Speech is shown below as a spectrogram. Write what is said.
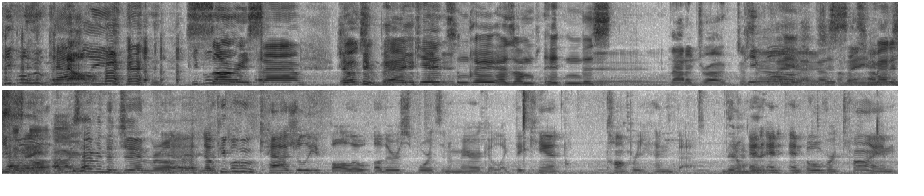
people who casually people Sorry, who, Sam. Drugs are bad, kids. Okay, as I'm hitting this. Not a drug. Just People- a Yeah, that does Just saying. to Medicine. set it on I'm just having the gin, bro. yeah, no people who casually follow other sports in America like they can't comprehend that. They don't and, get it. and and over time,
